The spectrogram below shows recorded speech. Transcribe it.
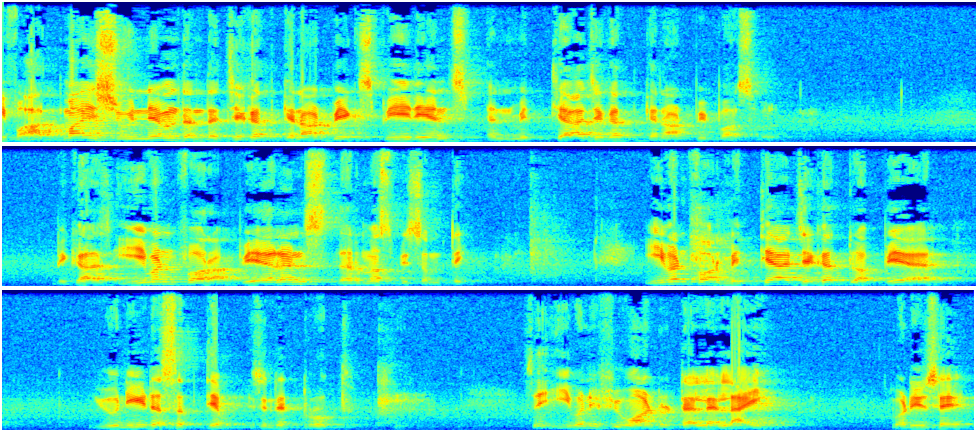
If Atma is Shunyam, then the Jagat cannot be experienced and Mithya Jagat cannot be possible. Because even for appearance, there must be something. Even for Mithya Jagat to appear, you need a Satyam, isn't it? Truth. See, even if you want to tell a lie, what do you say?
